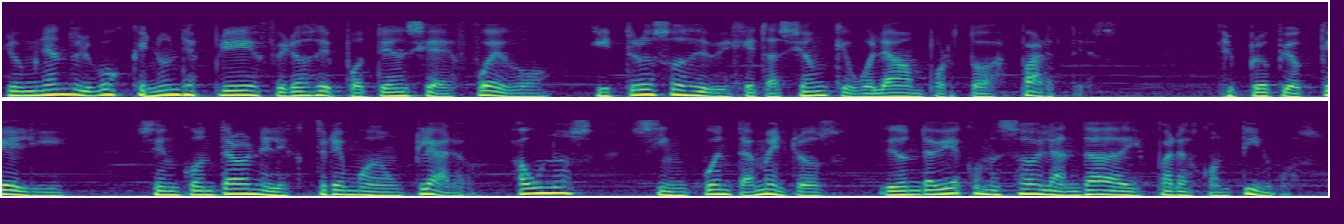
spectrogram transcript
iluminando el bosque en un despliegue feroz de potencia de fuego y trozos de vegetación que volaban por todas partes. El propio Kelly se encontraba en el extremo de un claro, a unos 50 metros de donde había comenzado la andada de disparos continuos.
